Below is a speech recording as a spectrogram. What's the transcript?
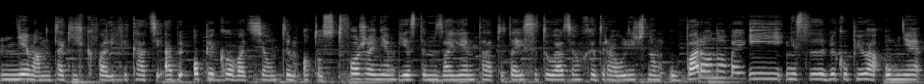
nie mam takich kwalifikacji, aby opiekować się tym oto stworzeniem. Jestem zajęta tutaj sytuacją hydrauliczną u Baronowej i niestety wykupiła u mnie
